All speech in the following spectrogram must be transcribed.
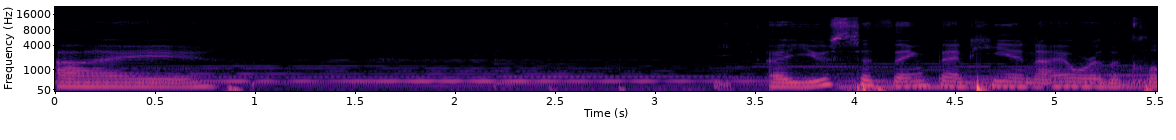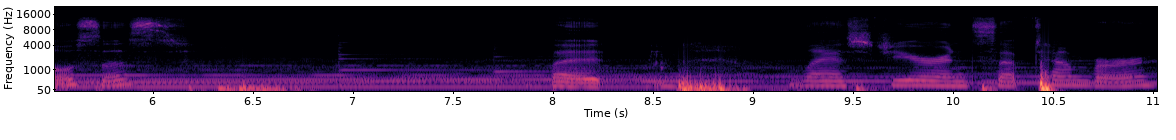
I I used to think that he and I were the closest. But last year in September,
